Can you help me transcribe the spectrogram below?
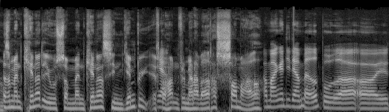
Altså man kender det jo, som man kender sin hjemby efterhånden, fordi man har været der så meget. og mange af de der madboder og øh,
